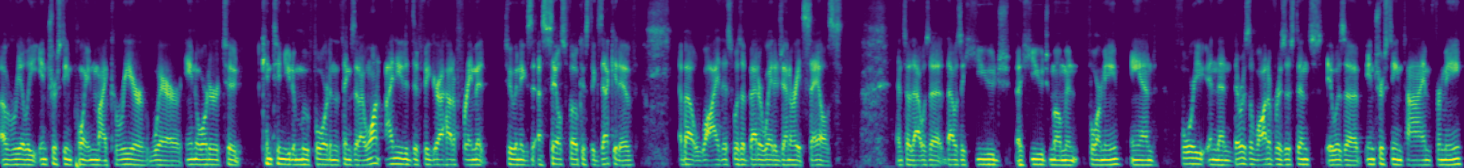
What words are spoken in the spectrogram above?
a really interesting point in my career where in order to continue to move forward in the things that I want, I needed to figure out how to frame it to an ex- a sales focused executive about why this was a better way to generate sales and so that was a that was a huge a huge moment for me and four, and then there was a lot of resistance. It was a interesting time for me.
